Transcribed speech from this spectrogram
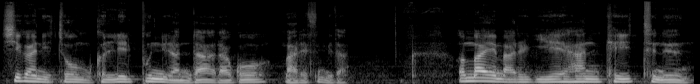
시간이 좀 걸릴 뿐이란다 라고 말했습니다. 엄마의 말을 이해한 케이트는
